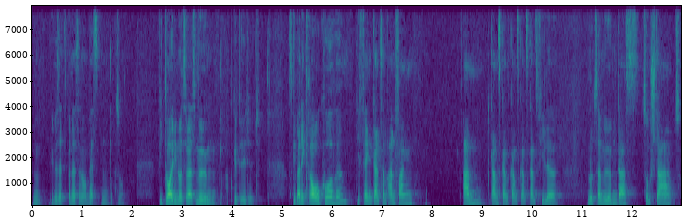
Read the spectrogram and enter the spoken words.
hm, wie übersetzt man das dann am besten, also wie doll die Nutzer das mögen, abgebildet. Es gibt eine graue Kurve, die fängt ganz am Anfang an. Ganz, ganz, ganz, ganz, ganz viele Nutzer mögen das zum Start.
